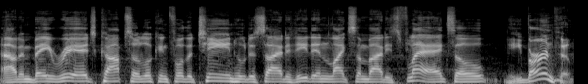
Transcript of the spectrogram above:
Out in Bay Ridge, cops are looking for the teen who decided he didn't like somebody's flag, so he burned them.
